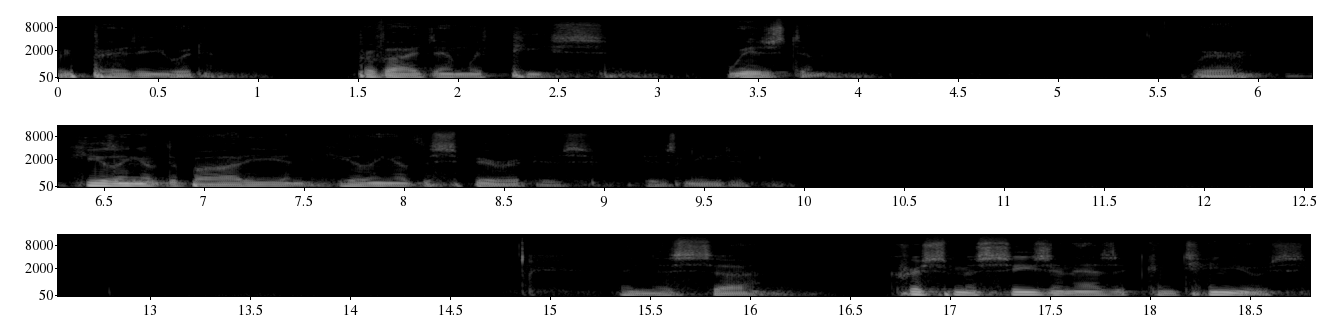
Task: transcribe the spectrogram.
We pray that you would provide them with peace, wisdom, healing of the body and healing of the spirit is, is needed. In this uh, Christmas season, as it continues,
